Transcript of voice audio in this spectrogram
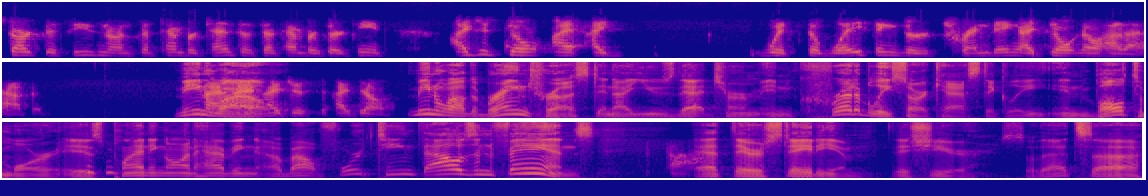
start the season on September 10th or September 13th. I just don't. I, I with the way things are trending, I don't know how that happens. Meanwhile, I, I, just I don't. Meanwhile, the Brain Trust, and I use that term incredibly sarcastically, in Baltimore is planning on having about 14,000 fans at their stadium this year. So that's uh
